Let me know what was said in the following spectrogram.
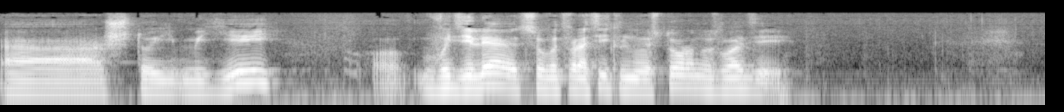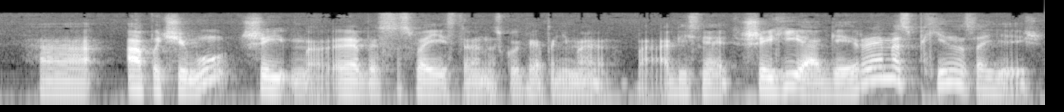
что им ей выделяются в отвратительную сторону злодеи. А почему? Ши, Рэбе со своей стороны, насколько я понимаю, объясняет. Шеги гейремес пхина заеиш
